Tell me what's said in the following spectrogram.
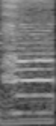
I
